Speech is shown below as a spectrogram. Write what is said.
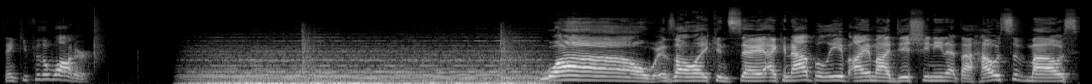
Thank you for the water. Wow, is all I can say. I cannot believe I am auditioning at the House of Mouse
